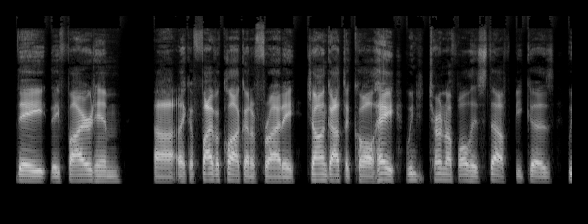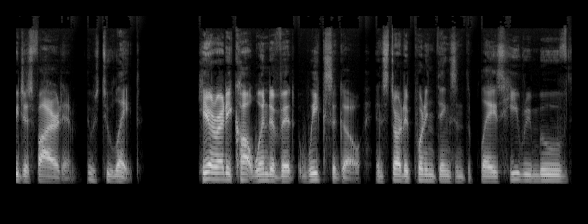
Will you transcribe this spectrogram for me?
they they fired him uh, like a five o'clock on a Friday. John got the call, hey, we need to turn off all his stuff because we just fired him. It was too late. He already caught wind of it weeks ago and started putting things into place. He removed,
